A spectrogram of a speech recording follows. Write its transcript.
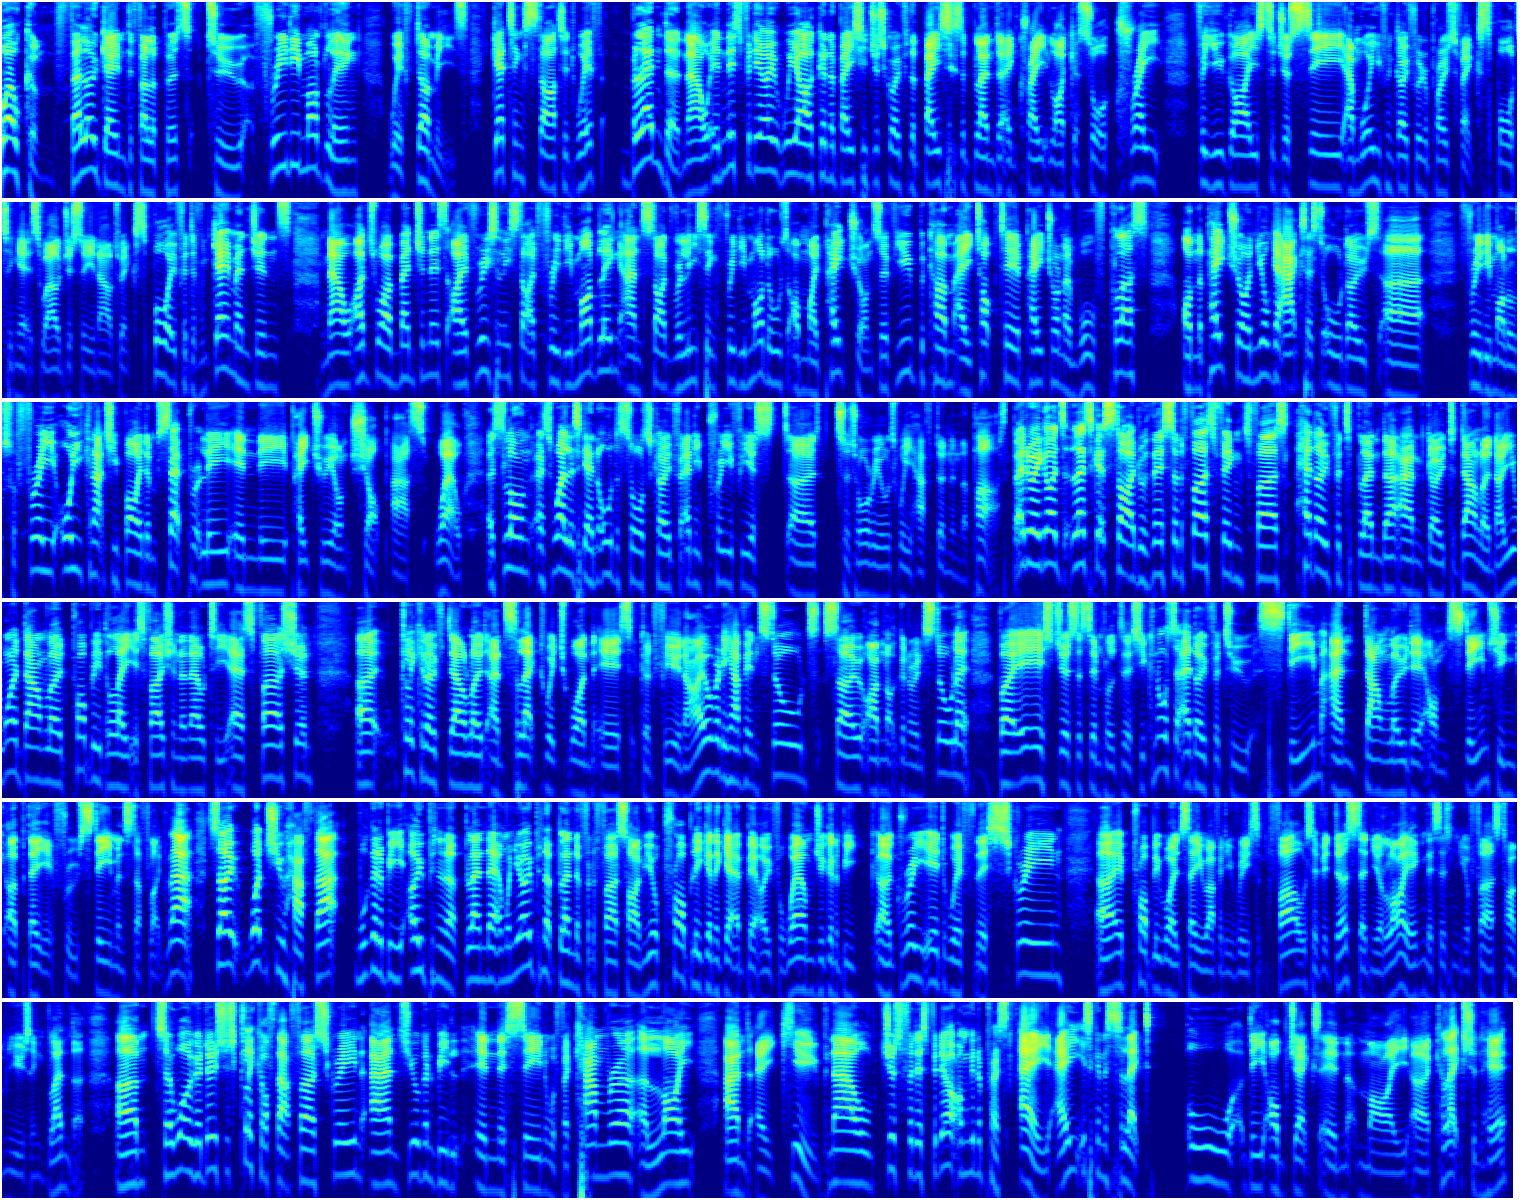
Welcome, fellow game developers, to 3D modeling with dummies. Getting started with Blender. Now, in this video, we are going to basically just go over the basics of Blender and create like a sort of crate for you guys to just see. And we'll even go through the process of exporting it as well, just so you know how to export it for different game engines. Now, I just want to mention this. I've recently started 3D modeling and started releasing 3D models on my Patreon. So if you become a top tier patron, a Wolf Plus, on the Patreon, you'll get access to all those uh, 3D models for free, or you can actually buy them separately in the Patreon shop as well. As long as well as getting all the source code for any previous uh, tutorials we have done in the past. But anyway, guys, let's get started with this. So the first things first, head over to Blender and go to download. Now you want to download probably the latest version, an LTS version. Uh, click it over to download and select which one is good for you. Now, I already have it installed, so I'm not going to install it, but it is just as simple as this. You can also head over to Steam and download it on Steam, so you can update it through Steam and stuff like that. So, once you have that, we're going to be opening up Blender, and when you open up Blender for the first time, you're probably going to get a bit overwhelmed. You're going to be uh, greeted with this screen. Uh, it probably won't say you have any recent files. If it does, then you're lying. This isn't your first time using Blender. Um, so what we're going to do is just click off that first screen, and you're going to be in this scene with a camera, a light, and a cube. Now, just for this video, I'm going to press A. A is going to select all the objects in my uh, collection here.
